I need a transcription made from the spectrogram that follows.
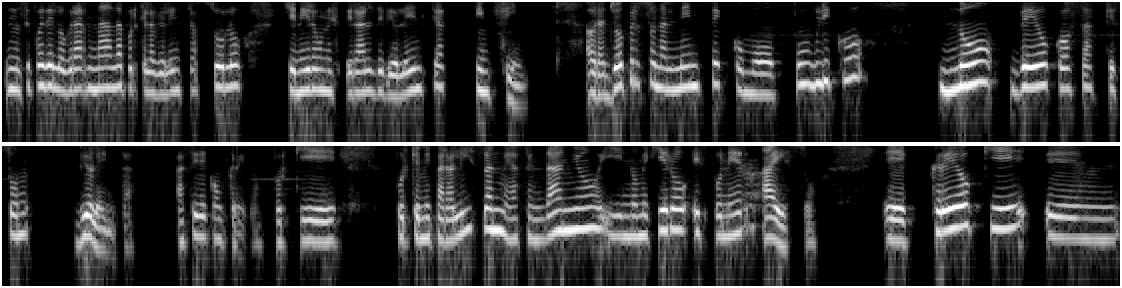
no se puede lograr nada porque la violencia solo genera una espiral de violencia sin fin. Ahora, yo personalmente como público no veo cosas que son violentas, así de concreto, porque porque me paralizan, me hacen daño y no me quiero exponer a eso. Eh, creo que, em,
